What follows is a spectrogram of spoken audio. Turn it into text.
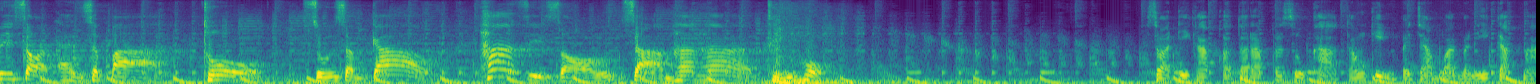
รีสอร์ทแอนด์สปา โทร 039 542 355ถึง6 สวัสดีครับ ขอต้อนรับเข้าสู่ข่าวท้องถิ่นประจำวันวันนี้กลับมา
